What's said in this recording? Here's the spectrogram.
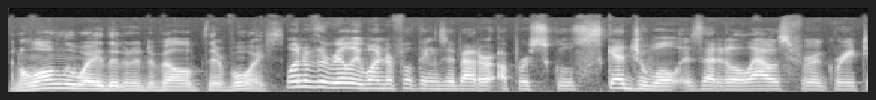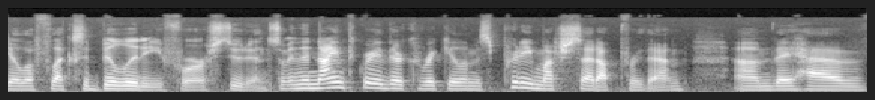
And along the way, they're going to develop their voice. One of the really wonderful things about our upper school schedule is that it allows for a great deal of flexibility for our students. So in the ninth grade, their curriculum is pretty much set up for them. Um, they have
